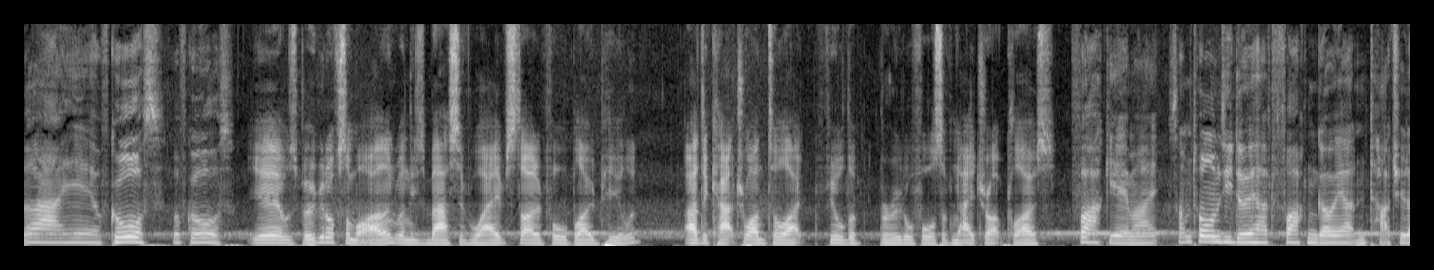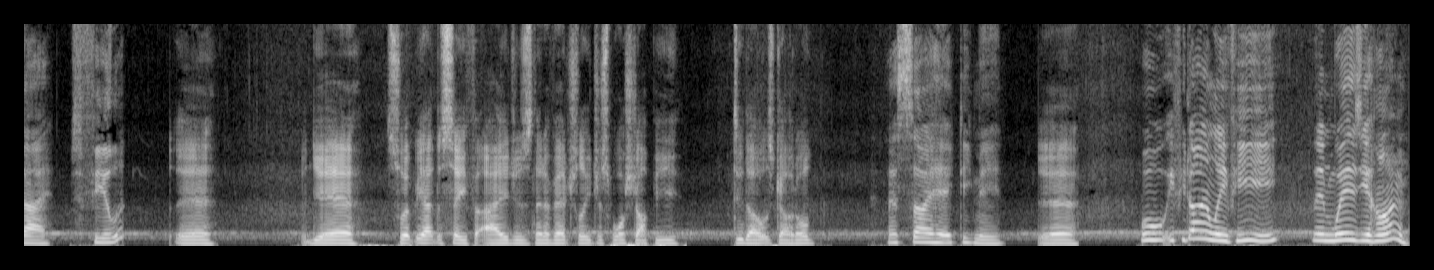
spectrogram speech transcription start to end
Ah, yeah, of course, of course. Yeah, it was boogered off some island when these massive waves started full blown peeling. I had to catch one to like feel the brutal force of nature up close. Fuck yeah, mate. Sometimes you do have to fucking go out and touch it, eh? Just feel it. Yeah. Yeah, swept me out to sea for ages, then eventually just washed up here. Didn't know what was going on. That's so hectic, man. Yeah. Well, if you don't live here, then where's your home?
